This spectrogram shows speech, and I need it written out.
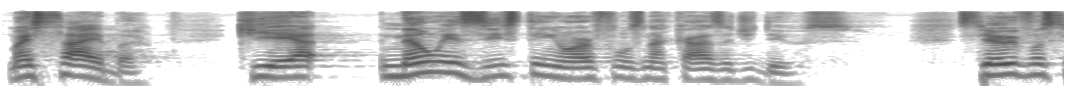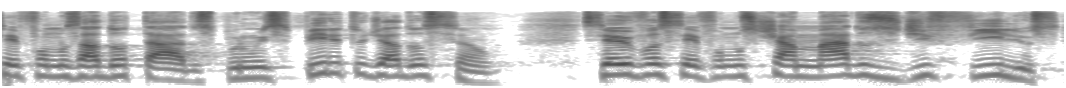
Mas saiba que é, não existem órfãos na casa de Deus. Se eu e você fomos adotados por um espírito de adoção, se eu e você fomos chamados de filhos,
